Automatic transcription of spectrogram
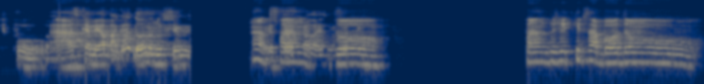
Tipo, a Asuka é meio apagadona no filme. Não, tô falando do... Falando do jeito que eles abordam o,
